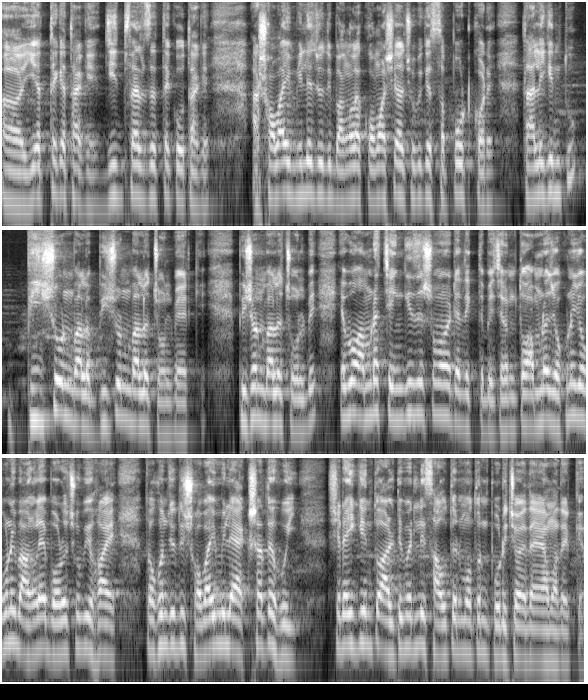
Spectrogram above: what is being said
ইয়ের থেকে থাকে, জিদ ফ্যান্সদের থেকেও থাকে। আর সবাই মিলে যদি বাংলা কমার্শিয়াল ছবিকে সাপোর্ট করে, তাহলে কিন্তু ভীষণ ভালো ভীষণ ভালো চলবে আর কি। ভীষণ ভালো চলবে। এবং আমরা চেঙ্গিজের সময় এটা দেখতে পেয়েছিলাম। তো আমরা যখনই যখনই বাংলায় বড় ছবি হয়, তখন যদি সবাই মিলে একসাথে হই, সেটাই কিন্তু আলটিমেটলি সাউথের মতন পরিচয় দেয় আমাদেরকে।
